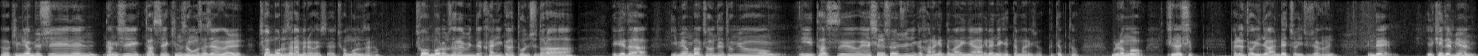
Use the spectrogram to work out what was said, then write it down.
어 김경주 씨는 당시 다스의 김성호 사장을 처음 보는 사람이라고 했어요. 처음 보는 사람. 처음 보는 사람인데 가니까 돈 주더라. 이게 다 이명박 전 대통령이 다스의 실소유주니까 가능했던 거 아니냐 이런 얘기 했단 말이죠. 그때부터. 물론 뭐 지난 18년 동안 인정 안 됐죠. 이 주장은. 근데 이렇게 되면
